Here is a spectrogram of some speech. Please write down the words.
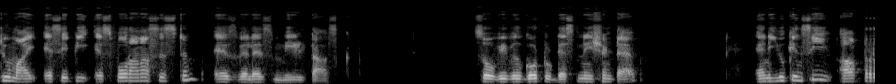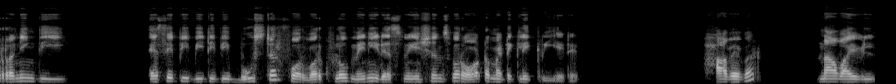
to my SAP S4 HANA system as well as mail task. So we will go to destination tab and you can see after running the SAP BTP Booster for workflow, many destinations were automatically created. However, now I will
